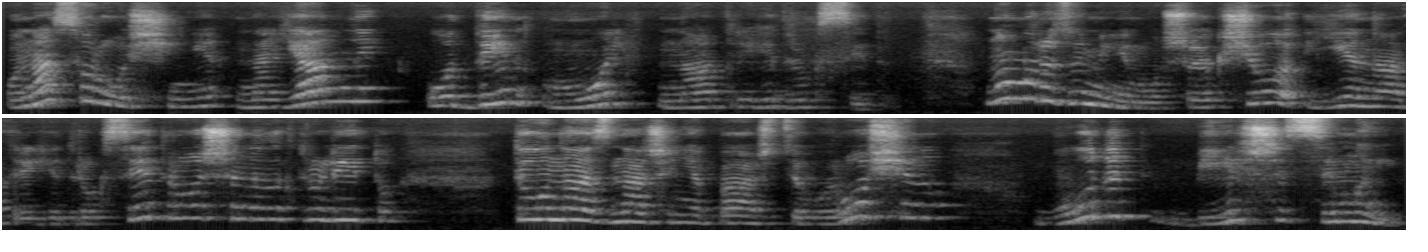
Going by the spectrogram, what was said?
У нас у розчині наявний 1 моль натрій гідроксиду. Ну, ми розуміємо, що якщо є натрій гідроксид розчин електроліту, то у нас значення pH цього розчину буде більше 7.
